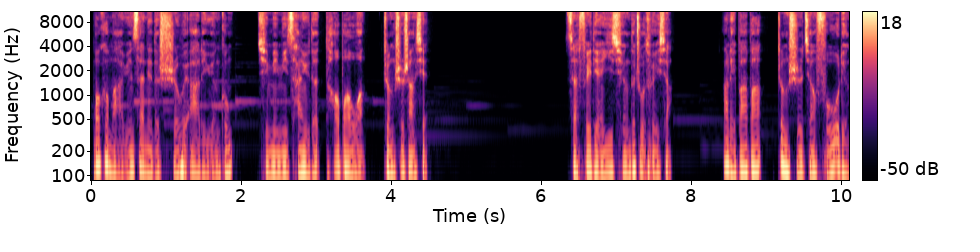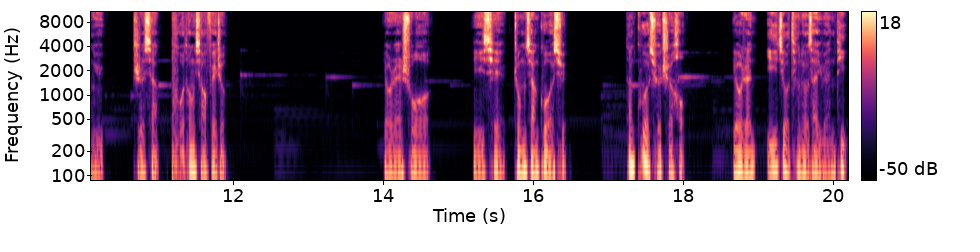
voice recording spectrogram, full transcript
包括马云在内的十位阿里员工其秘密参与的淘宝网正式上线。在非典疫情的助推下，阿里巴巴正式将服务领域指向普通消费者。有人说，一切终将过去，但过去之后。有人依旧停留在原地，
